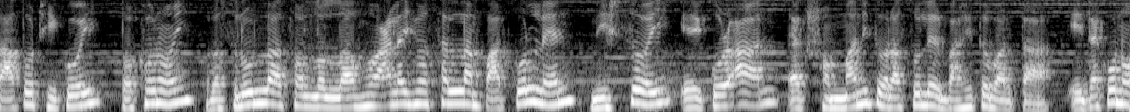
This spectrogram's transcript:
তা তো ঠিকই। তখনই রসুল্লাহ সাল্লাহ আলাইসাল্লাম পাঠ করলেন, নিশ্চয়ই এই কোরআন এক সম্মানিত রাসুলের বাহিত বার্তা। এটা কোনো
